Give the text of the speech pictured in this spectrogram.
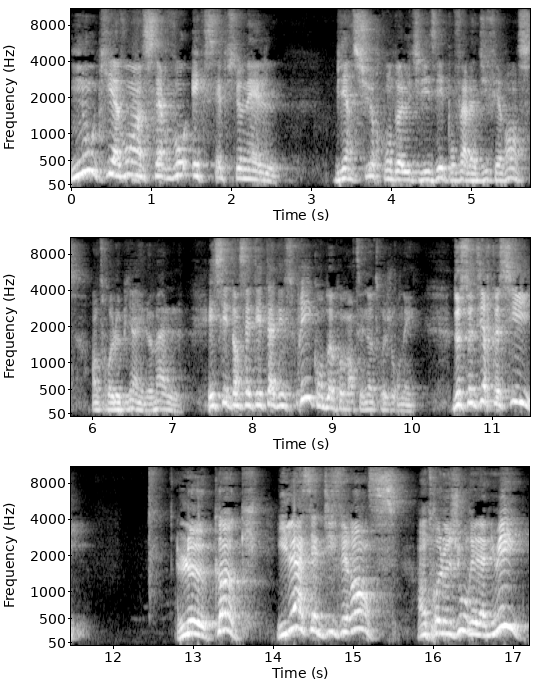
Nous qui avons un cerveau exceptionnel, bien sûr qu'on doit l'utiliser pour faire la différence entre le bien et le mal. Et c'est dans cet état d'esprit qu'on doit commencer notre journée. De se dire que si le coq, il a cette différence entre le jour et la nuit.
